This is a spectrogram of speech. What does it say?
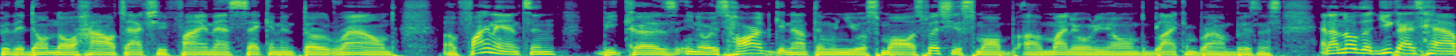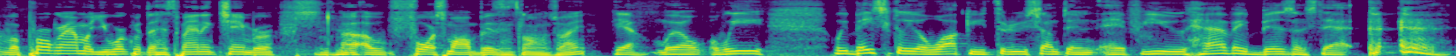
but they don't know how to actually find that second and third round of financing because you know it's hard getting out there when you're a small, especially a small uh, minority-owned black and brown business. And I know that you guys have a program where you work with the Hispanic Chamber uh, for small business loans, right? Yeah, well, we we basically will walk you through something. If you have a business that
